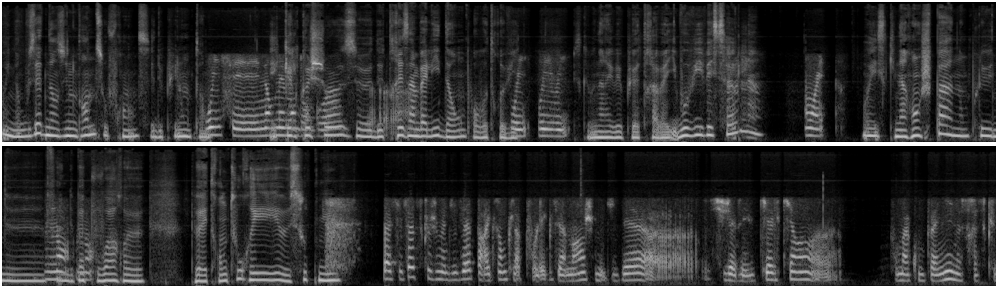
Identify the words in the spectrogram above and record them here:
Oui, donc vous êtes dans une grande souffrance et depuis longtemps. Oui, c'est et énormément quelque d'angoisse. chose euh, de très invalidant pour votre vie, Oui, oui, oui, puisque vous n'arrivez plus à travailler. Vous vivez seul oui. Oui, ce qui n'arrange pas non plus de enfin, de pas non. pouvoir euh, peut être entouré, euh, soutenu. Bah, c'est ça ce que je me disais, par exemple, là, pour l'examen, je me disais, euh, si j'avais eu quelqu'un euh, pour m'accompagner, ne serait-ce que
